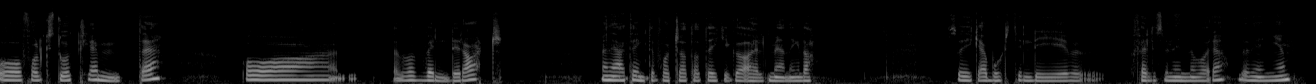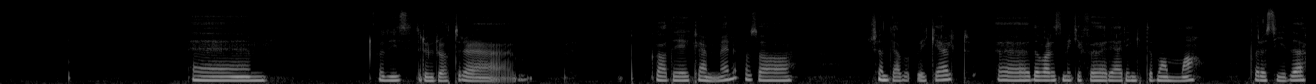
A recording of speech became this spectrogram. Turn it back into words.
og folk sto og klemte. Og det var veldig rart. Men jeg tenkte fortsatt at det ikke ga helt mening, da. Så gikk jeg bort til de felles venninnene våre, den gjengen. Eh, og de sitter og gråter. Jeg ga de klemmer, og så skjønte jeg ikke helt. Eh, det var liksom ikke før jeg ringte mamma for å si det.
